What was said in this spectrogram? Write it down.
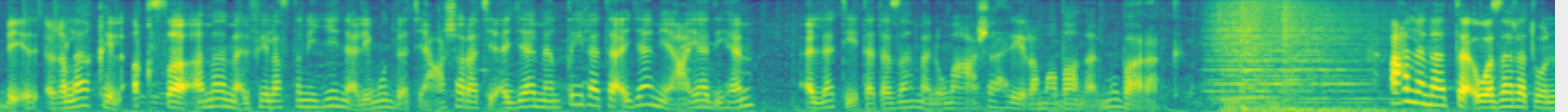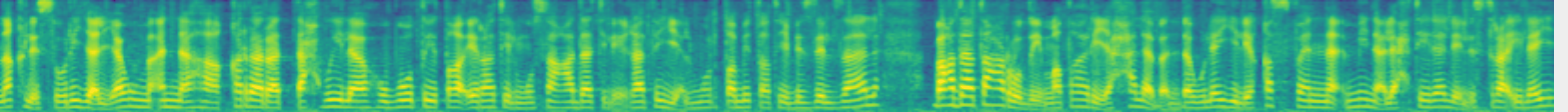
بإغلاق الأقصى أمام الفلسطينيين لمدة عشرة أيام طيلة أيام أعيادهم التي تتزامن مع شهر رمضان المبارك. أعلنت وزارة النقل السورية اليوم أنها قررت تحويل هبوط طائرات المساعدات الإغاثية المرتبطة بالزلزال بعد تعرض مطار حلب الدولي لقصف من الاحتلال الإسرائيلي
